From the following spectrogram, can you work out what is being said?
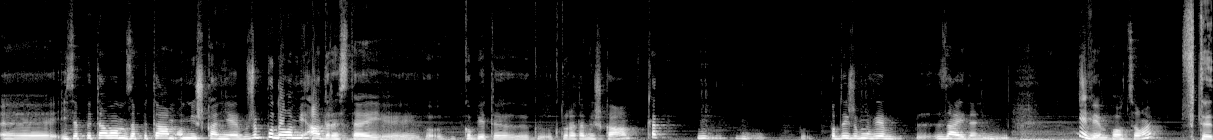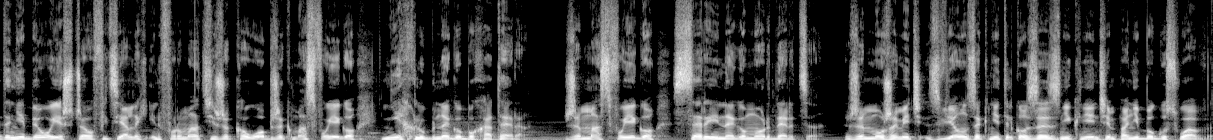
e, i zapytałam, zapytałam o mieszkanie, żeby podała mi adres tej e, kobiety, która tam mieszka. Tak podejrzewam, mówię, zajdę. Nie wiem po co. Wtedy nie było jeszcze oficjalnych informacji, że Kołobrzeg ma swojego niechlubnego bohatera. że ma swojego seryjnego mordercę, że może mieć związek nie tylko ze zniknięciem pani Bogusławy.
